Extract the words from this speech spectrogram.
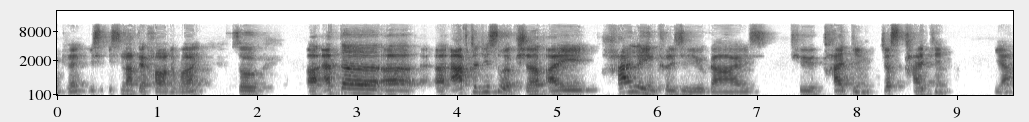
okay? It's, it's not that hard, right? So uh, at the, uh, uh, after this workshop, I highly encourage you guys to typing, just typing, yeah,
